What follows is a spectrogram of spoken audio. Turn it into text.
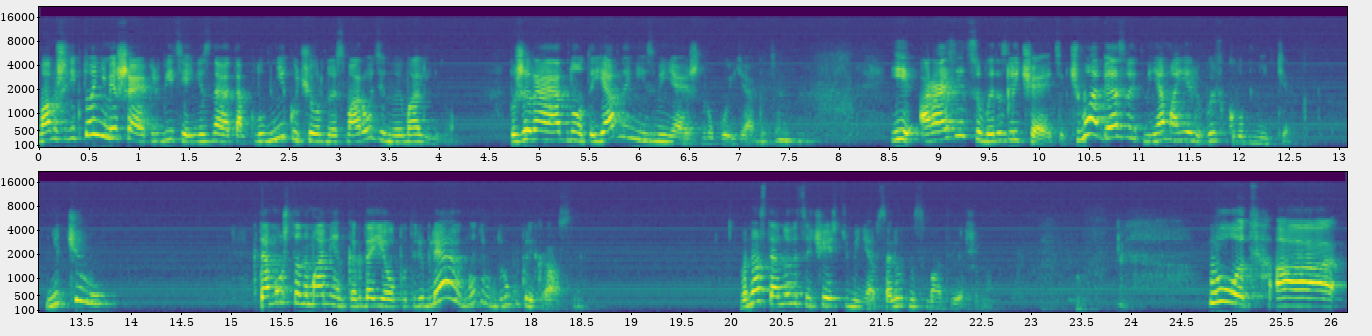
Вам же никто не мешает любить, я не знаю, там клубнику, черную смородину и малину. Пожирая одно, ты явно не изменяешь другой ягоде. И разницу вы различаете. К чему обязывает меня моя любовь к клубнике? Ни к чему. К тому, что на момент, когда я употребляю, мы друг другу прекрасны. Она становится частью меня, абсолютно самоотверженно. Вот. А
